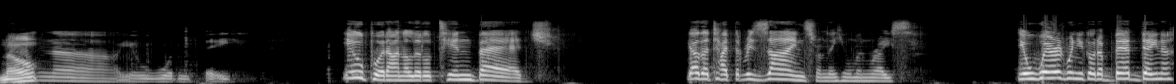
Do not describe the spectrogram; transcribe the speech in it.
No? No, you wouldn't be. You put on a little tin badge. You're the type that resigns from the human race. You wear it when you go to bed, Dana?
